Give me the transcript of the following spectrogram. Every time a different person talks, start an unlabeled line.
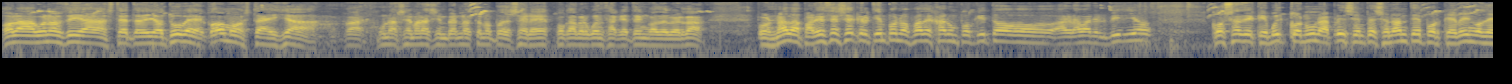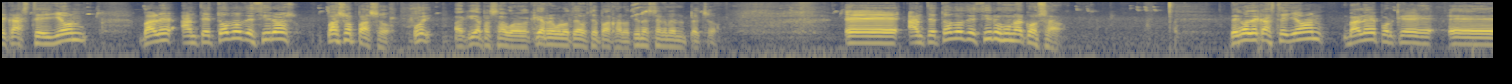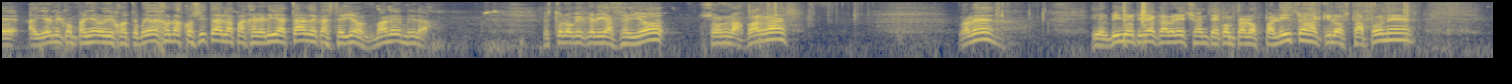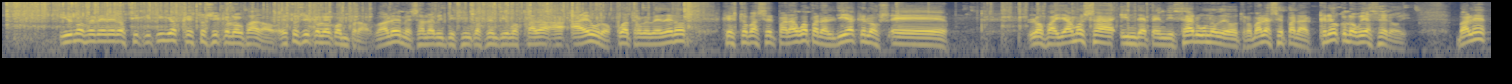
Hola, buenos días, tete de YouTube, ¿cómo estáis ya? Una semana sin vernos, esto no puede ser, ¿eh? Poca vergüenza que tengo, de verdad. Pues nada, parece ser que el tiempo nos va a dejar un poquito a grabar el vídeo, cosa de que voy con una prisa impresionante porque vengo de Castellón, ¿vale? Ante todo, deciros paso a paso. Uy, aquí ha pasado algo, aquí ha revoloteado este pájaro, tiene sangre en el pecho. Eh, ante todo, deciros una cosa. Vengo de Castellón, ¿vale? Porque eh, ayer mi compañero dijo, te voy a dejar unas cositas en la pajarería tal de Castellón, ¿vale? Mira, esto es lo que quería hacer yo, son las barras, ¿vale? Y el vídeo tenía que haber hecho antes de comprar los palitos, aquí los tapones y unos bebederos chiquitillos que esto sí que lo he pagado, esto sí que lo he comprado, ¿vale? Me sale 25 céntimos cada a, euros, cuatro bebederos, que esto va a ser para agua para el día que los... Eh, los vayamos a independizar uno de otro, ¿vale? A separar. Creo que lo voy a hacer hoy, ¿vale?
